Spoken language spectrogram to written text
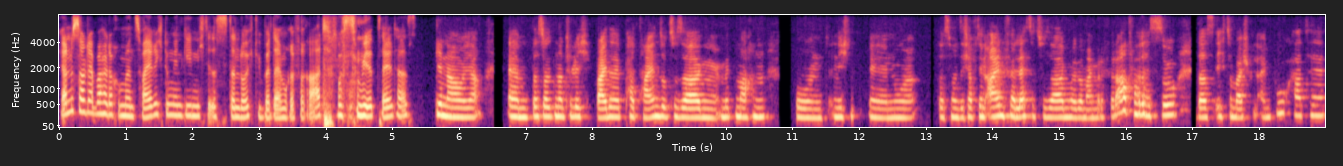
Ja, und es sollte aber halt auch immer in zwei Richtungen gehen, nicht, dass es dann läuft wie bei deinem Referat, was du mir erzählt hast. Genau, ja. Ähm, da sollten natürlich beide Parteien sozusagen mitmachen und nicht äh, nur, dass man sich auf den einen verlässt sozusagen, weil bei meinem Referat war das so, dass ich zum Beispiel ein Buch hatte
